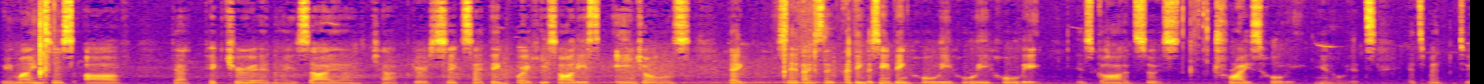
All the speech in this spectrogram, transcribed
Reminds us of that picture in Isaiah chapter 6, I think, where he saw these angels that said, I, said, I think the same thing, holy, holy, holy is God. So it's thrice holy. You know, it's it's meant to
